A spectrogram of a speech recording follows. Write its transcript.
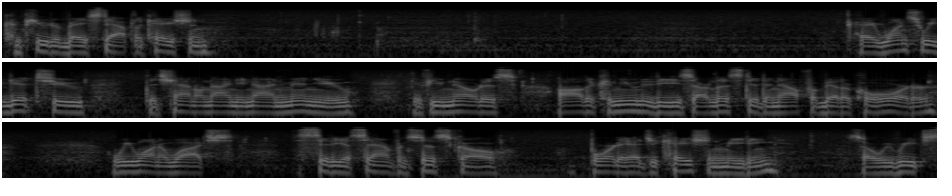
computer-based application. Okay, once we get to the Channel 99 menu, if you notice, all the communities are listed in alphabetical order. We want to watch the City of San Francisco Board of Education meeting. So we reach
